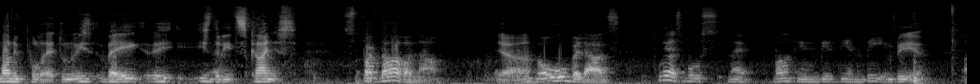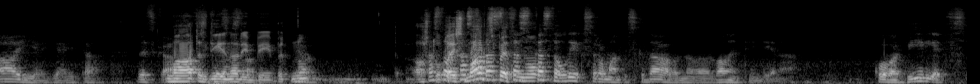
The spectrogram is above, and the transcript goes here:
manipulēt un iz, vei, izdarīt skaņas. Par dāvanām Jā, no ūbeļādas. Tu liekas, būs, ne, Valentīna bija diena bija. bija. Ai, ai, ai, tā. Mātes diena arī bija, bet, nu, Jā. Kas 8. tev- kas- marts kas- pēc kas, no... kas tev liekas romantiska dāvana Valentīna dienā? Ko var vīrietis,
